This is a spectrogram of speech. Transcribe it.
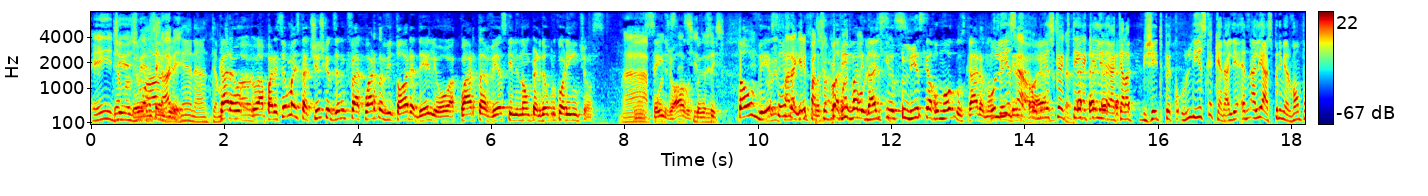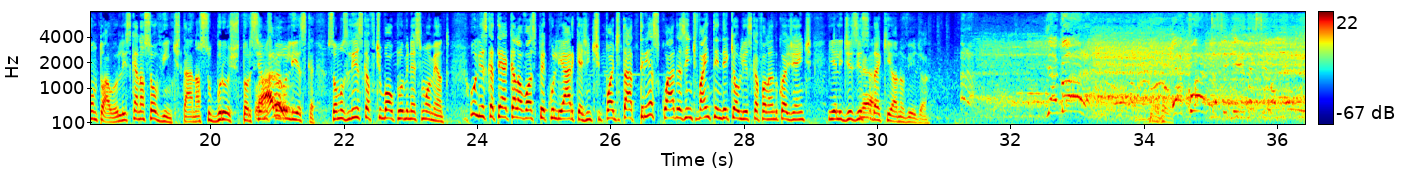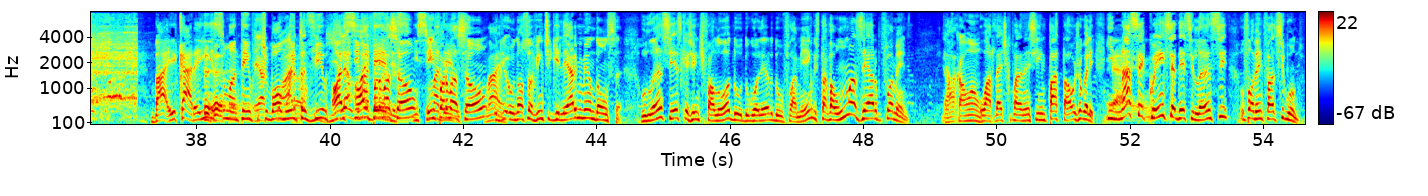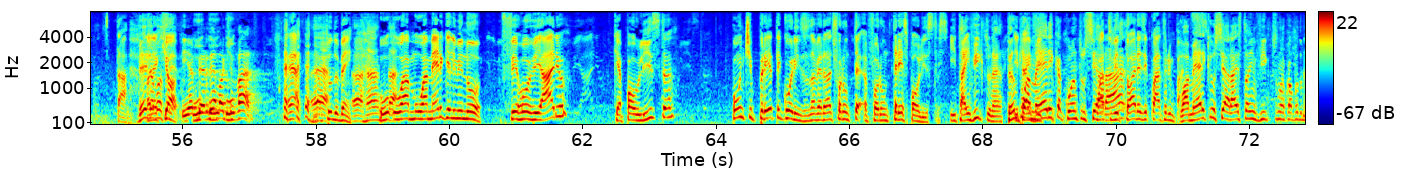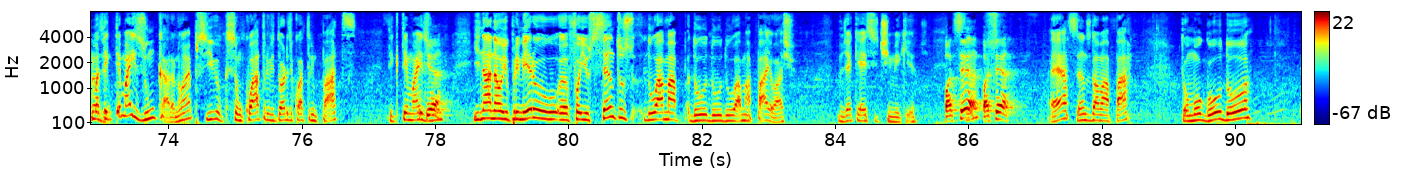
Hein, Temos o áudio sabe? né? Temos Cara, o eu- áudio. apareceu uma estatística dizendo que foi a quarta vitória dele, ou a quarta vez que ele não perdeu pro Corinthians. Ah, em seis jogos, coisa assim. isso. Talvez seja falar que ele passou por uma rivalidade que o Lisca arrumou com os caras. Não O Lisca, o é. Lisca que tem aquele aquela jeito pecu... O Lisca, que ali, aliás, primeiro, vamos pontuar. O Lisca é nosso ouvinte, tá? Nosso bruxo. Torcemos Claro. pelo Lisca. Somos Lisca Futebol Clube nesse momento. O Lisca tem aquela voz peculiar que a gente pode estar a três quadras, a gente vai entender que é o Lisca falando com a gente. E ele diz isso É. daqui, ó, no vídeo, ó. Bah, e cara, é isso mantém o É futebol quarta muito vivo. Olha, em cima olha a informação, deles, em cima informação, o, o nosso ouvinte Guilherme Mendonça. O lance esse que a gente falou do, do goleiro do Flamengo estava 1 a 0 pro Flamengo. Ficar um. O Atlético Paranaense ia empatar o jogo ali. E na sequência desse lance, o Flamengo faz o segundo. Tá. Veja Olha aqui, você. ó. Ia O- perder o- o- motivado. É, tudo bem. Aham, o, tá. o o América eliminou Ferroviário, que é paulista, Ponte Preta e Corinthians. Na verdade, foram, foram três paulistas. E tá invicto, né? Tanto tá o América quanto o Ceará. Quatro vitórias e quatro empates. O América e o Ceará estão invictos na Copa do Mas Brasil. tem que ter mais um, cara. Não é possível que são quatro vitórias e quatro empates. Tem que ter mais O quê? um. E não, não, e o primeiro uh, foi o Santos do, Ama, do, do, do Amapá, eu acho. Onde é que é esse time aqui? Pode ser, pode ser. É, Santos do Amapá. Tomou gol do.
